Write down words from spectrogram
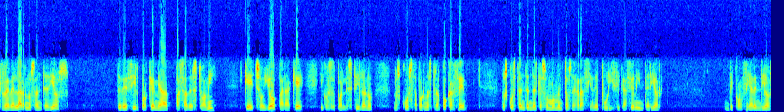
revelarnos ante Dios, de decir por qué me ha pasado esto a mí, qué he hecho yo, para qué, y cosas por el estilo, ¿no? Nos cuesta por nuestra poca fe, nos cuesta entender que son momentos de gracia, de purificación interior, de confiar en Dios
